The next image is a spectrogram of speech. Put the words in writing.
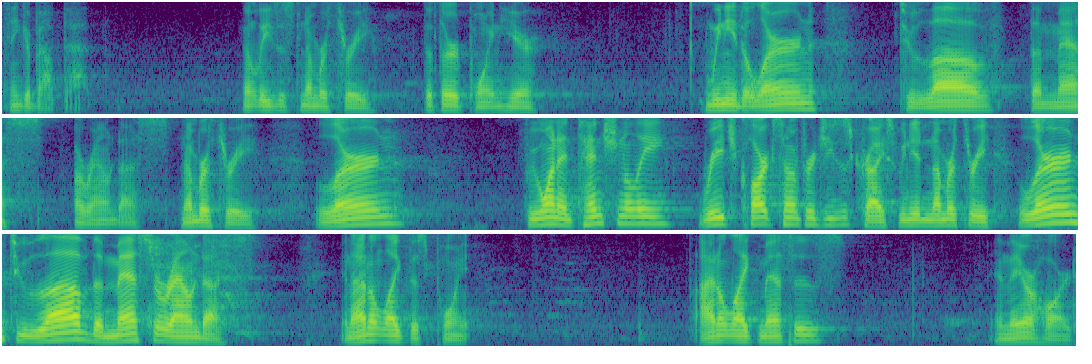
Think about that. That leads us to number three, the third point here. We need to learn to love the mess around us. Number three, learn if we want to intentionally reach Clarkson for Jesus Christ, we need number three learn to love the mess around us. And I don't like this point. I don't like messes, and they are hard.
